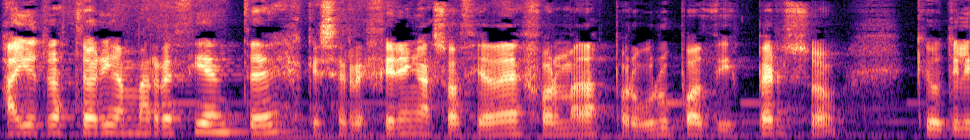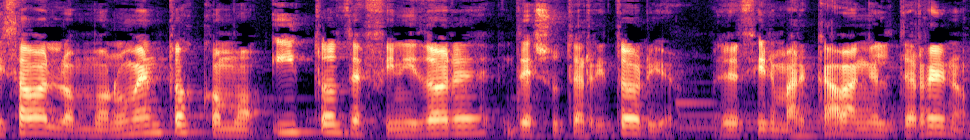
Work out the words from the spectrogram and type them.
Hay otras teorías más recientes que se refieren a sociedades formadas por grupos dispersos que utilizaban los monumentos como hitos definidores de su territorio, es decir, marcaban el terreno.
